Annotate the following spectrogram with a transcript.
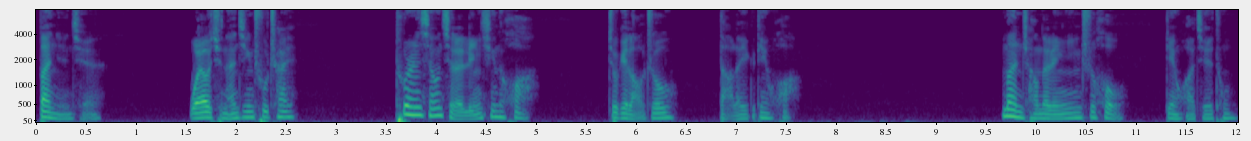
半年前，我要去南京出差，突然想起了林星的话，就给老周打了一个电话。漫长的铃音之后，电话接通。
